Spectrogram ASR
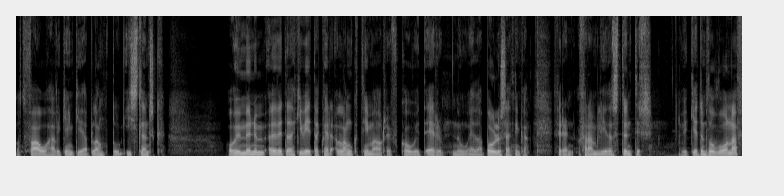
þótt fá hafi gengið að blankt og íslensk. Og við munum auðvitað ekki vita hver langtíma áhrif COVID eru, nú eða bólusetninga, fyrir en framlýðar stundir. Við getum þó vonað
